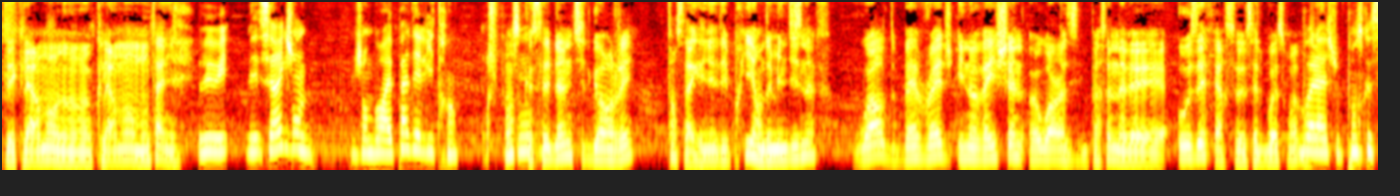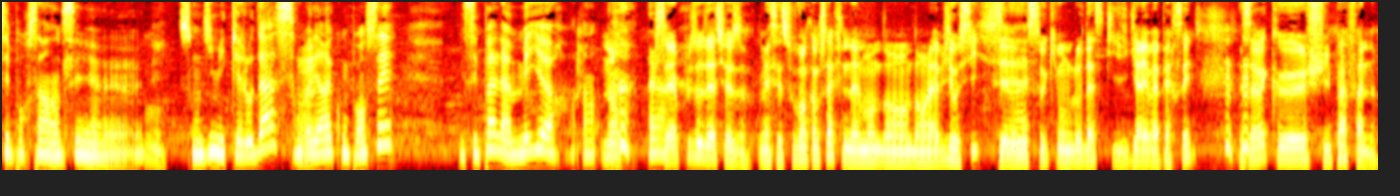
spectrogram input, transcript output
t'es clairement, euh, clairement en montagne. Oui, oui. Mais c'est vrai que j'en, j'en boirais pas des litres. Hein. Je pense que Mm. c'est bien une petite gorgée. Attends, ça a gagné des prix en 2019. World Beverage Innovation Awards. Personne n'avait osé faire ce- cette boisson avant. Voilà, je pense que c'est pour ça. Hein. C'est, euh, Mm. Ils se sont dit, mais quelle audace, on va les récompenser. Mais c'est pas la meilleure. Hein. Non, Voilà. c'est la plus audacieuse. Mais c'est souvent comme ça finalement dans, dans la vie aussi. C'est ceux qui ont de l'audace qui, qui arrivent à percer. Mais c'est vrai que je suis pas fan.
